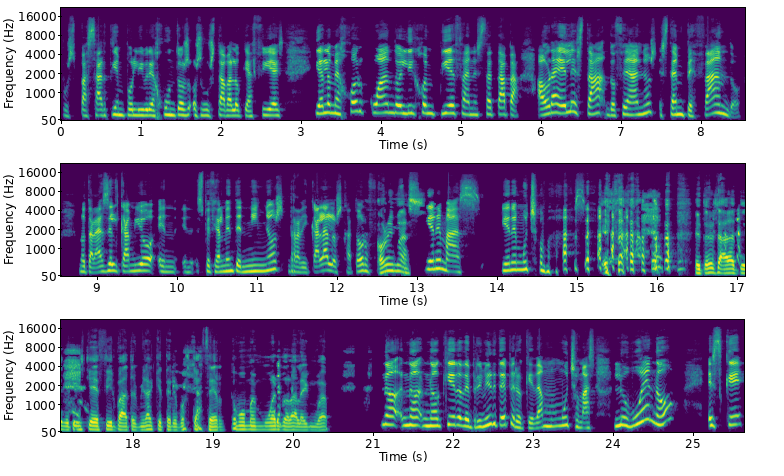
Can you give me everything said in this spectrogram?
pues, pasar tiempo libre juntos, os gustaba lo que hacíais. Y a lo mejor cuando el hijo empieza en esta etapa, ahora él está, 12 años, está empezando. Notarás el cambio, en, especialmente en niños, radical a los 14. Ahora hay más. Tiene más, viene mucho más. Entonces ahora te tienes que decir para terminar qué tenemos que hacer, cómo me muerdo la lengua. No, no, no quiero deprimirte, pero queda mucho más. Lo bueno es que,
